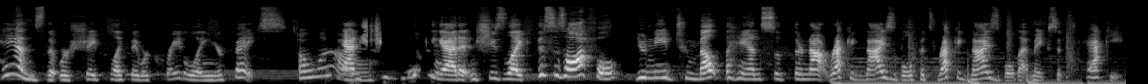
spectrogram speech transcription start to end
hands that were shaped like they were cradling your face. Oh wow. And she's looking at it and she's like, This is awful. You need to melt the hands so that they're not recognizable. If it's recognizable, that makes it tacky.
